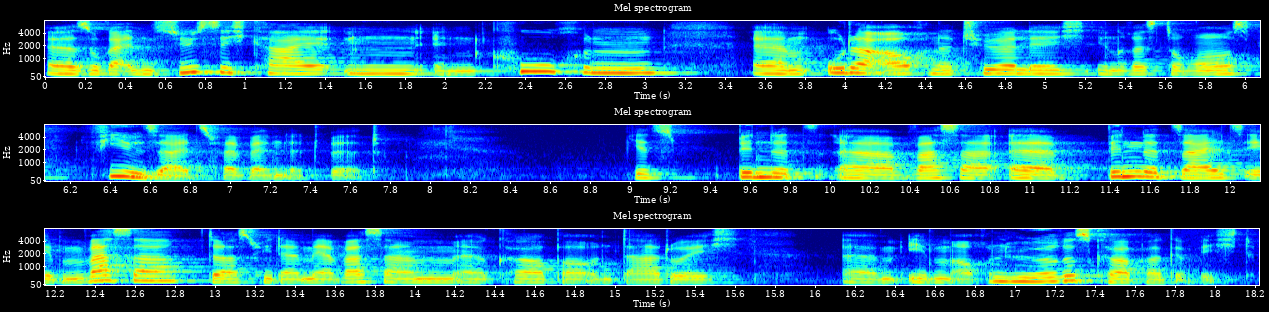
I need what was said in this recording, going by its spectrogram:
äh, sogar in Süßigkeiten, in Kuchen ähm, oder auch natürlich in Restaurants viel Salz verwendet wird. Jetzt bindet, äh, Wasser, äh, bindet Salz eben Wasser, du hast wieder mehr Wasser im äh, Körper und dadurch ähm, eben auch ein höheres Körpergewicht.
